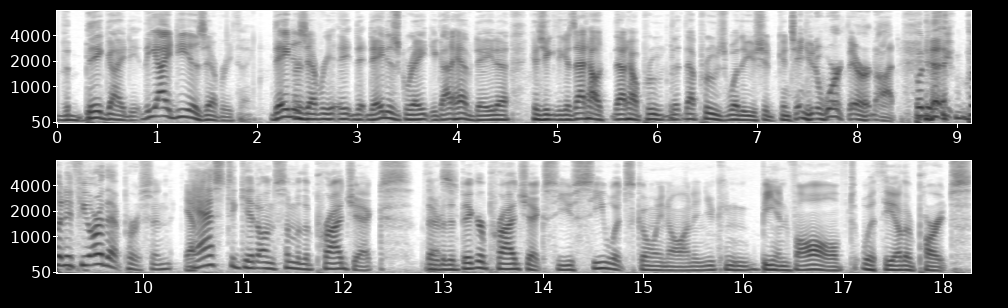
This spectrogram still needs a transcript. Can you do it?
the big idea. The idea is everything. Data is every. Eh, data is great. You got to have data because because that how that how prove that, that proves whether you should continue to work there or not. But if you, but if you are that person, Yep. ask to get on some of the projects that are the bigger projects, so you see what's going on and you can be involved with the other parts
